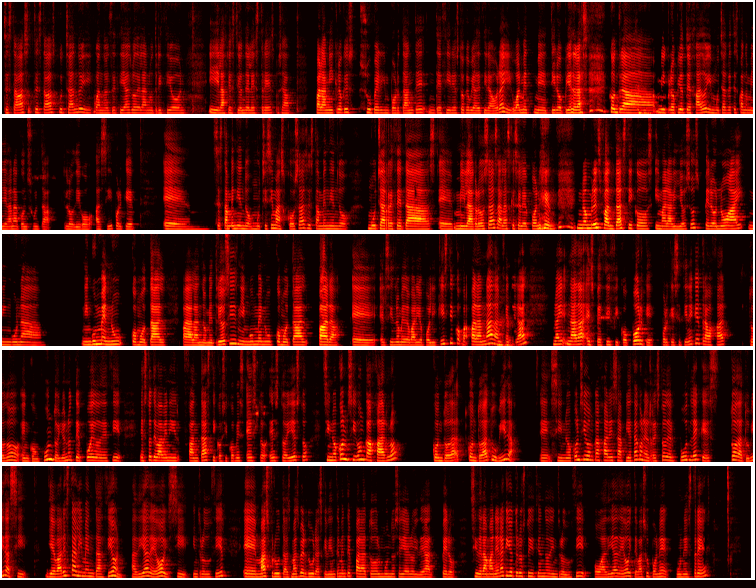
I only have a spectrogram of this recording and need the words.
Te estaba, te estaba escuchando y cuando decías lo de la nutrición y la gestión del estrés, o sea, para mí creo que es súper importante decir esto que voy a decir ahora. Y igual me, tiro piedras contra mi propio tejado y muchas veces cuando me llegan a consulta lo digo así porque eh, se están vendiendo muchísimas cosas, se están vendiendo muchas recetas eh, milagrosas a las que se le ponen nombres fantásticos y maravillosos, pero no hay ninguna, ningún menú como tal para la endometriosis, ningún menú como tal para eh, el síndrome de ovario poliquístico, para nada en general, no hay nada específico. ¿Por qué? Porque se tiene que trabajar todo en conjunto. Yo no te puedo decir, esto te va a venir fantástico si comes esto, esto y esto, si no consigo encajarlo con toda, con toda tu vida. Eh, si no consigo encajar esa pieza con el resto del puzzle que es toda tu vida. Si llevar esta alimentación a día de hoy, sí, introducir eh, más frutas, más verduras, que evidentemente para todo el mundo sería lo ideal, pero si de la manera que yo te lo estoy diciendo de introducir o a día de hoy te va a suponer un estrés,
